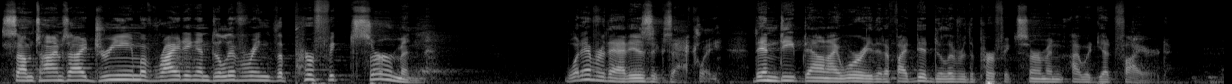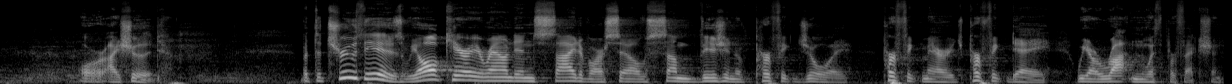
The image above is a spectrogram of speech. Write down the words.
Sometimes I dream of writing and delivering the perfect sermon, whatever that is exactly. Then deep down, I worry that if I did deliver the perfect sermon, I would get fired. Or I should. But the truth is, we all carry around inside of ourselves some vision of perfect joy, perfect marriage, perfect day. We are rotten with perfection.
